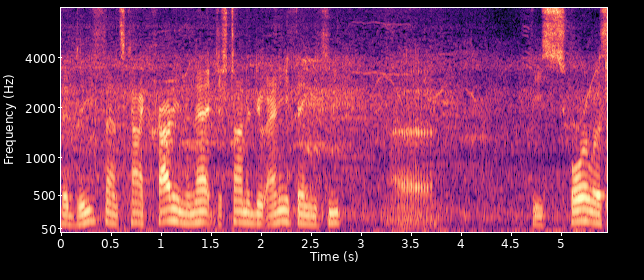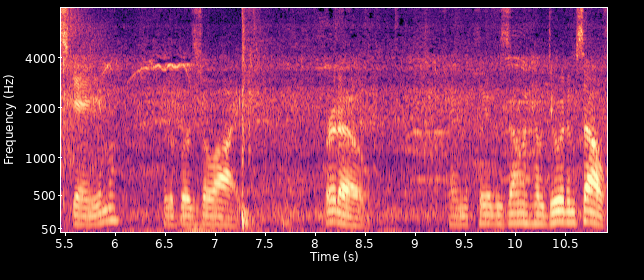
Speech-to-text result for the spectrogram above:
the defense kind of crowding the net, just trying to do anything to keep uh, the scoreless game for the Blizzard alive. Berto trying to clear the zone. He'll do it himself.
